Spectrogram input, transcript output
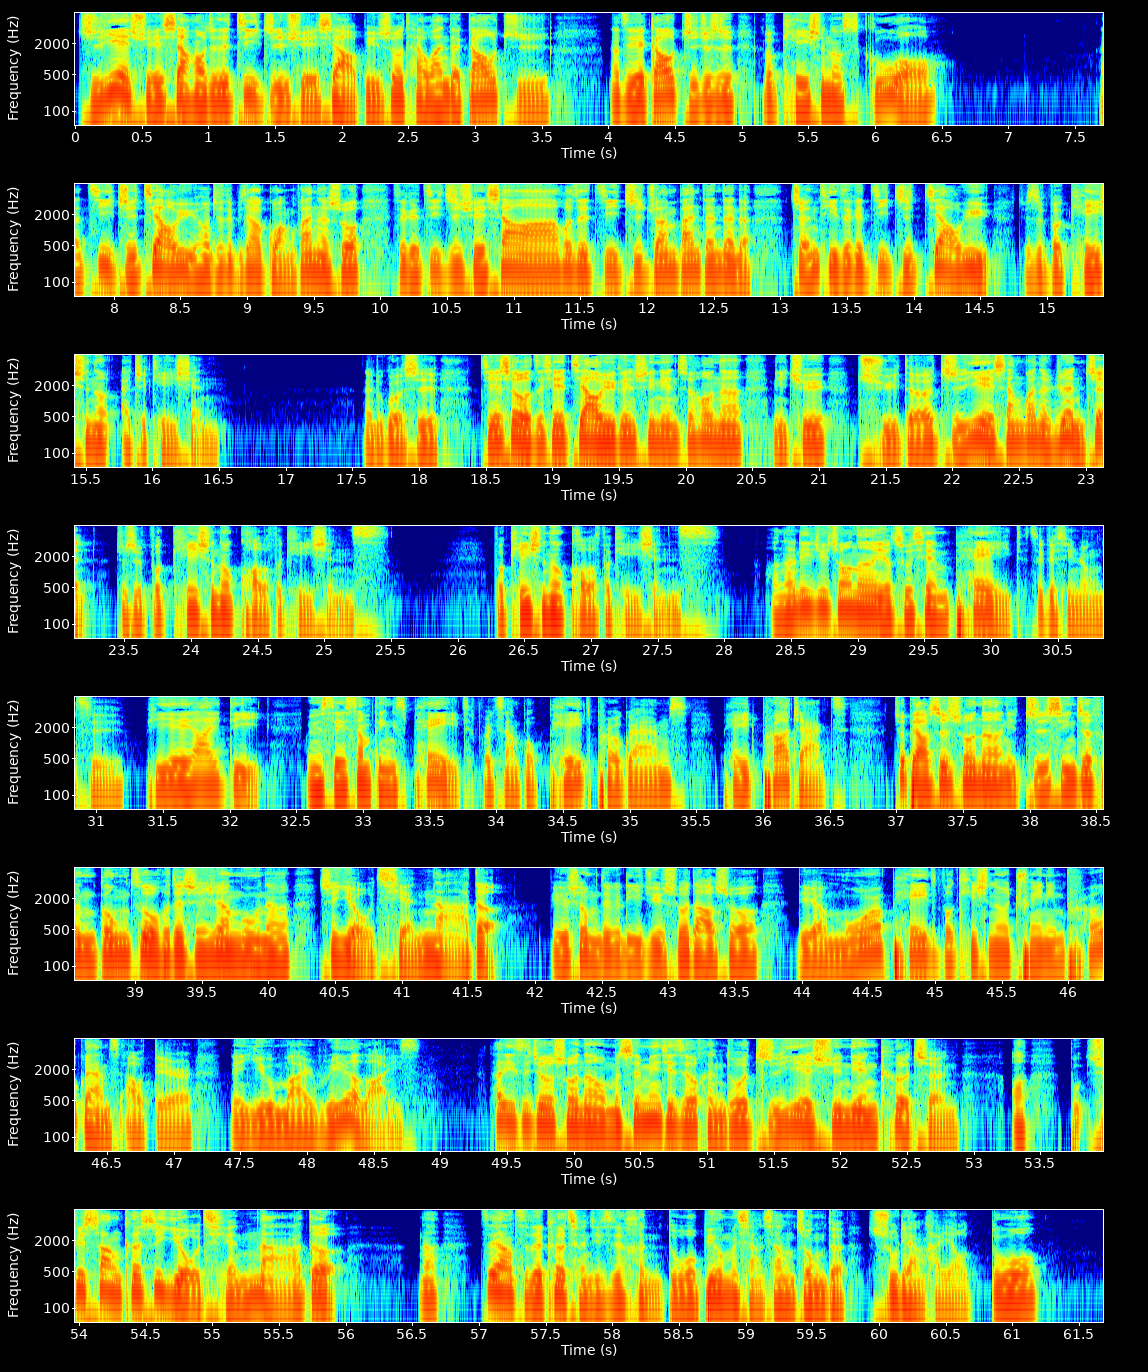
职业学校哈就是技职学校，比如说台湾的高职，那这些高职就是 vocational school。那技职教育哈，就是比较广泛的说，这个技职学校啊，或者技职专班等等的，整体这个技职教育就是 vocational education。那如果是接受了这些教育跟训练之后呢，你去取得职业相关的认证，就是 vocational qualifications。vocational qualifications。好，那例句中呢有出现 paid 这个形容词，P-A-I-D。When you say something is paid, for example, paid programs, paid projects。就表示说呢，你执行这份工作或者是任务呢，是有钱拿的。比如说，我们这个例句说到说，There are more paid vocational training programs out there than you might realize。他的意思就是说呢，我们身边其实有很多职业训练课程哦，不去上课是有钱拿的。那 这样子的课程其实很多，比我们想象中的数量还要多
